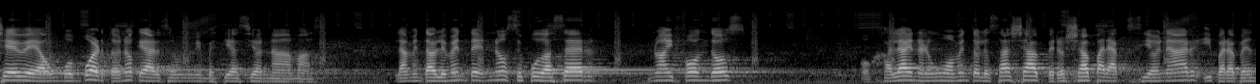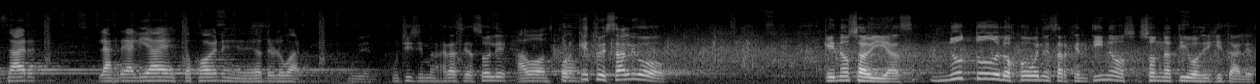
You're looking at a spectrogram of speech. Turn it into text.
lleve a un buen puerto, no quedarse en una investigación nada más. Lamentablemente no se pudo hacer, no hay fondos. Ojalá en algún momento los haya, pero ya para accionar y para pensar las realidades de estos jóvenes desde otro lugar. Muy bien. Muchísimas gracias, Sole. A vos. Porque esto es algo que no sabías. No todos los jóvenes argentinos son nativos digitales.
